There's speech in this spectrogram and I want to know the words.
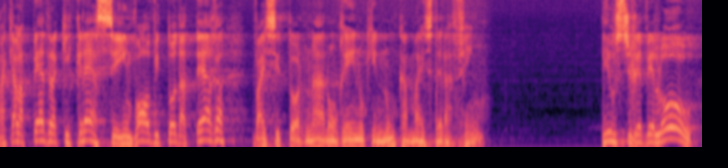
aquela pedra que cresce e envolve toda a terra, vai se tornar um reino que nunca mais terá fim. Deus te revelou,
